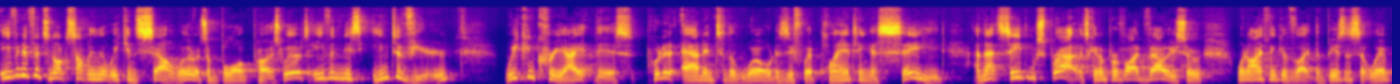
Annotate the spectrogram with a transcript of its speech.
even if it's not something that we can sell, whether it's a blog post, whether it's even this interview, we can create this, put it out into the world as if we're planting a seed, and that seed will sprout. It's going to provide value. So when I think of like the business that we're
